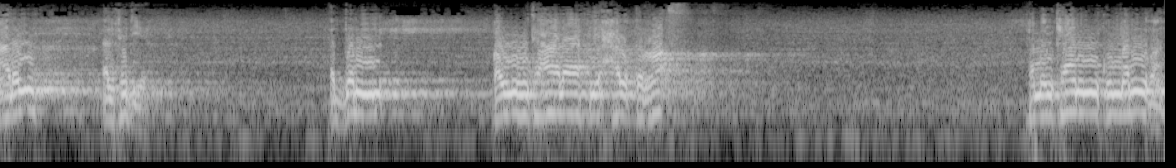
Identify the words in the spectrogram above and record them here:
عليه الفدية. الدليل قوله تعالى في حلق الرأس. فمن كان منكم مريضا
